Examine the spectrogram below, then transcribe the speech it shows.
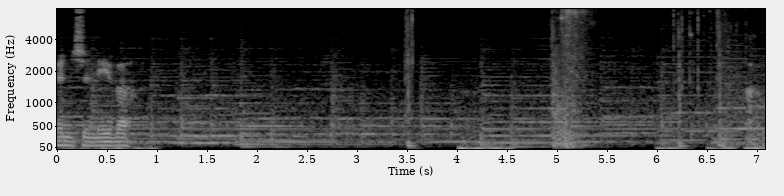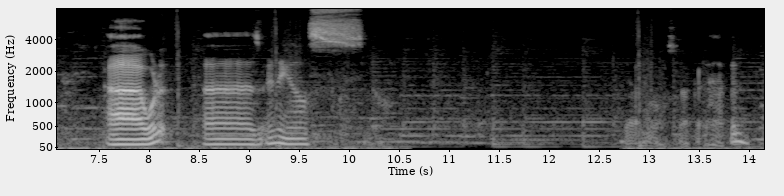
And Geneva. Uh, what? Uh, is there anything else? Happen.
